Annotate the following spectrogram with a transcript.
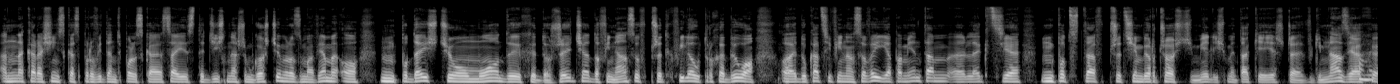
Anna Karasińska z Provident Polska S.A. jest dziś naszym gościem. Rozmawiamy o podejściu młodych do życia, do finansów. Przed chwilą trochę było o edukacji finansowej. Ja pamiętam e, lekcje podstaw przedsiębiorczości. Mieliśmy takie jeszcze w gimnazjach, e,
